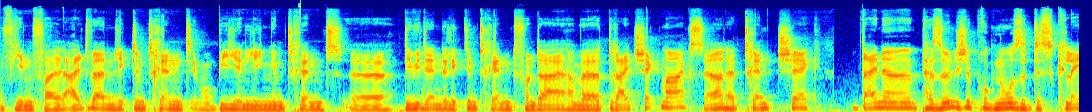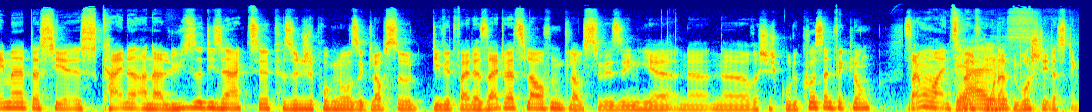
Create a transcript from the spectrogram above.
Auf jeden Fall. Altwerden liegt im Trend, Immobilien liegen im Trend, äh, Dividende liegt im Trend. Von daher haben wir drei Checkmarks. Ja, der Trendcheck, deine persönliche Prognose, Disclaimer, das hier ist keine Analyse dieser Aktie. Persönliche Prognose, glaubst du, die wird weiter seitwärts laufen? Glaubst du, wir sehen hier eine, eine richtig gute Kursentwicklung? Sagen wir mal in zwölf ja, Monaten, wo steht das Ding?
